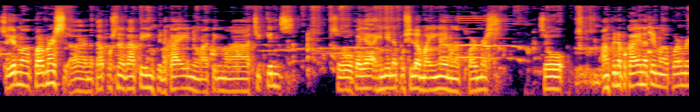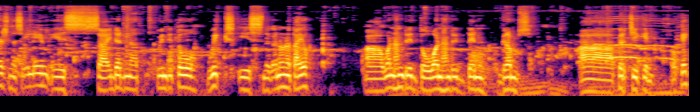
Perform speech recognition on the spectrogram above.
So yun mga farmers, ah, natapos na nating pinakain yung ating mga chickens. So kaya hindi na po sila maingay mga farmers. So ang pinapakain natin mga farmers na si LM is sa edad na 22 weeks is nagano na tayo. ah, 100 to 110 grams ah, per chicken. Okay?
